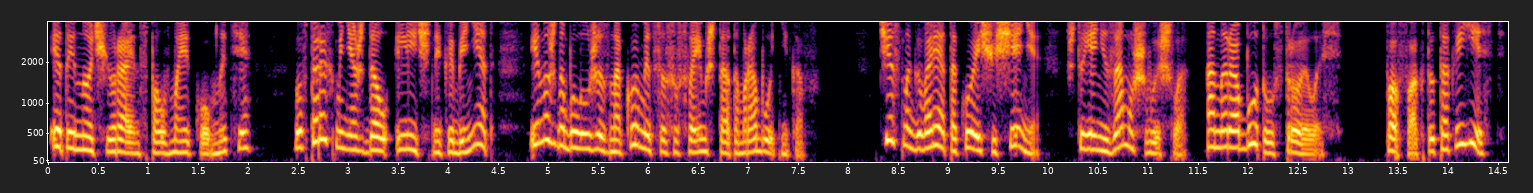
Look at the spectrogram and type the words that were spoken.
этой ночью Райан спал в моей комнате — во-вторых, меня ждал личный кабинет, и нужно было уже знакомиться со своим штатом работников. Честно говоря, такое ощущение, что я не замуж вышла, а на работу устроилась. По факту так и есть.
